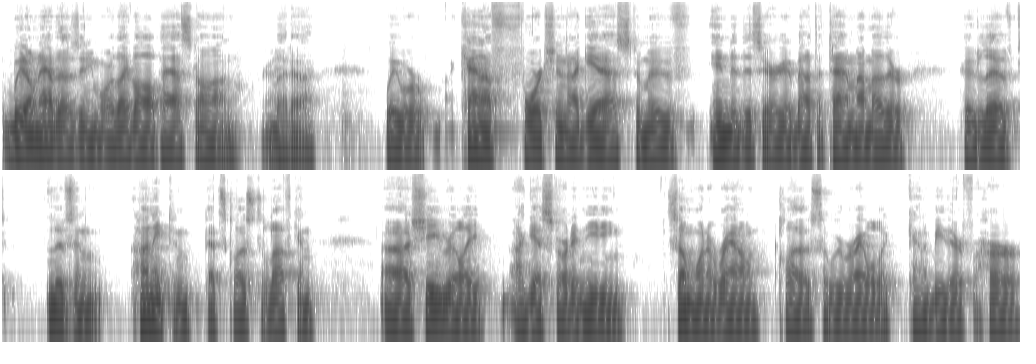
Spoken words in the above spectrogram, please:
we don't have those anymore. They've all passed on. But uh, we were kind of fortunate, I guess, to move into this area about the time my mother, who lived lives in Huntington, that's close to Lufkin, uh, she really, I guess, started needing someone around close. So we were able to kind of be there for her.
